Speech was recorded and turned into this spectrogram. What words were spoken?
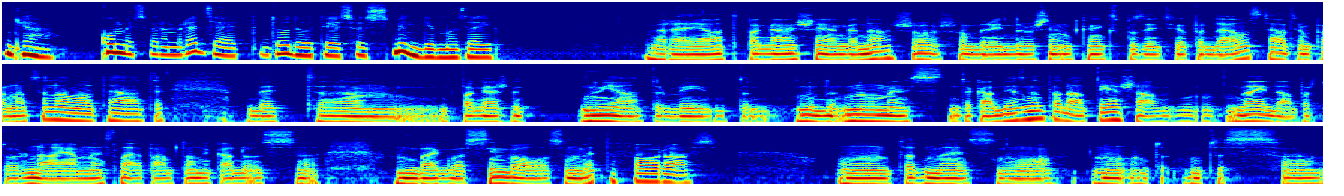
jā, ko mēs varam redzēt, dodoties uz Smilģa muzeju? Varējāt pagājušajā gadā. Šo, šobrīd droši vien ka ekspozīcija par Dēlas teātri un par Nacionālo teātri, bet um, pagājušajā gadā. Nu jā, tur bija. Tad, nu, nu, mēs tā diezgan tādā tiešā veidā par to runājām, neslēpām to nekādos uh, baigos simbolos un metaforās. Un tad mēs no nu, un, un tas, uh,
